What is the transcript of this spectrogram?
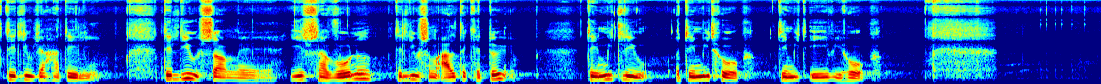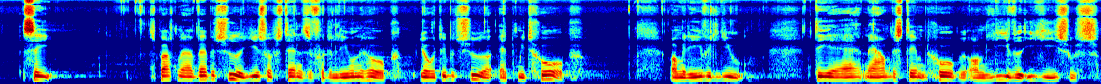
Det er et liv, jeg har del i. Det liv, som øh, Jesus har vundet, det liv, som aldrig kan dø, det er mit liv, og det er mit håb. Det er mit evige håb. Se, spørgsmålet er, hvad betyder Jesu opstandelse for det levende håb? Jo, det betyder, at mit håb og mit evige liv, det er nærmest bestemt håbet om livet i Jesus,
